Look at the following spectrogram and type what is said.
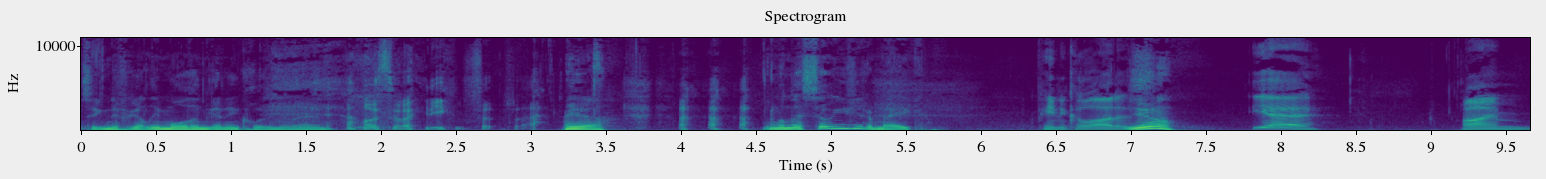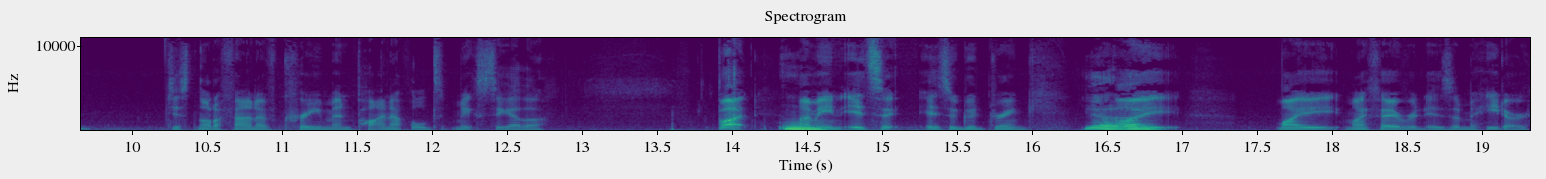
significantly more than getting caught in the rain. I was waiting for that. Yeah, well, they're so easy to make. Pina coladas. Yeah, Yeah. I'm just not a fan of cream and pineapple t- mixed together. But I Mm. mean, it's a it's a good drink. yeah. um, my my favorite is a mojito.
